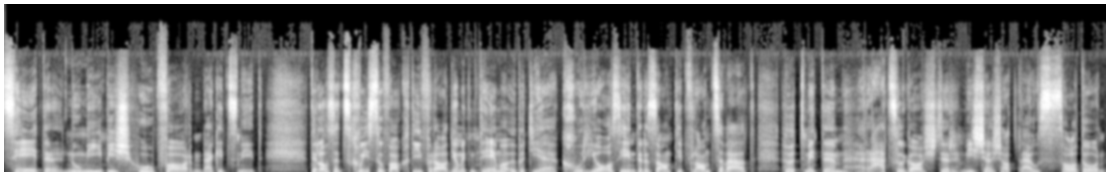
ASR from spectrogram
Ceder numibisch Hubfahren. Den gibt es nicht. Ihr hört das Quiz auf Aktiv Radio mit dem Thema über die kuriose, interessante Pflanzenwelt. Heute mit dem Rätselgaster Michel Chattel aus Solothurn.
